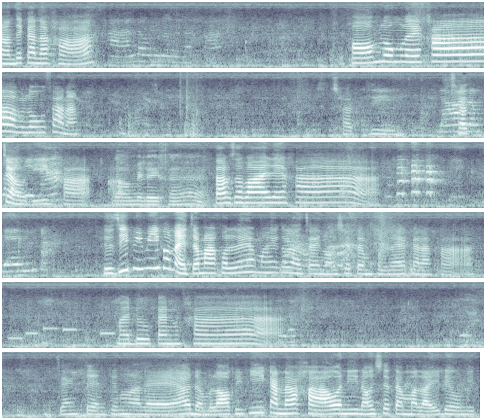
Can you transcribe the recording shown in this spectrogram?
น้ำด้วยกันนะคะ ขาลงเลยนะคะ พร้อมลงเลยค่ะมาลงสระนะ ชัดดี ชัดแจ๋วดีค่ะ นอนไปเลยค่ะ ตามสบายเลยค่ะ เย็นหรือที่พี่ๆคนไหนจะมาคนแรกมาให้กำลังใจน้องเชอร์แตมคนแรกกันนะคะ มาดูกันค่ะ แจ้งเตือนขึ้นมาแล้ว เดี๋ยวมารอพี่ๆกันนะคะ วันนี้น้องเชอร์แตมมาไลฟ์เร็วนิด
